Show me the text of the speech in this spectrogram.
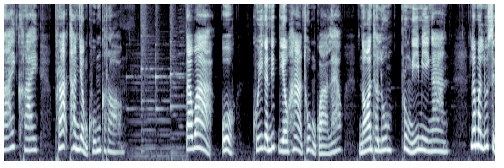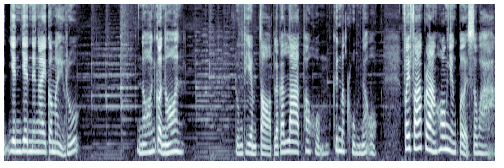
ร้ายใคร พระท่านย่อมคุ้มครอง แต่ว่า โอ้ คุยกันนิดเดียวห้าทุ่มกว่าแล้ว นอนเถอะลุง พรุ่งนี้มีงาน แล้วมันรู้สึกเย็นๆยังไงก็ไม่รู้ นอนก็นอน ลุงเทียมตอบแล้วก็ลากผ้าห่มขึ้นมาคลุมหน้าอก ไฟฟ้ากลางห้องยังเปิดสว่าง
